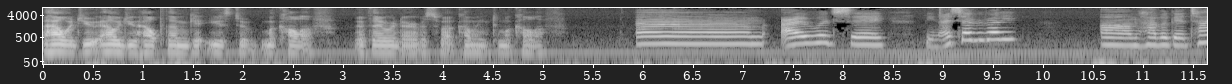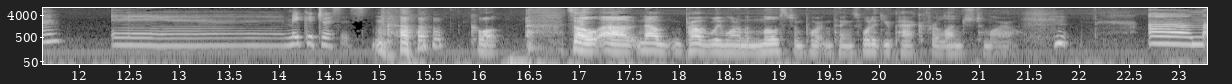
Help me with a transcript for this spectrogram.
How would you how would you help them get used to McAuliffe if they were nervous about coming to McAuliffe? Um, I would say be nice to everybody, um, have a good time, and make good choices. cool. So uh, now, probably one of the most important things. What did you pack for lunch tomorrow? Um,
